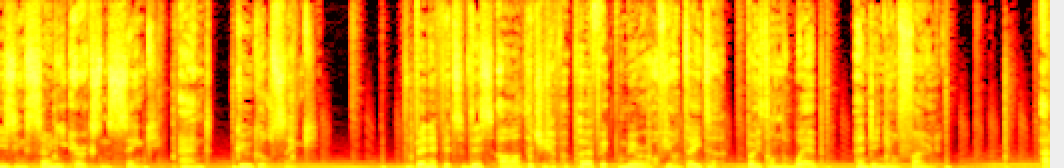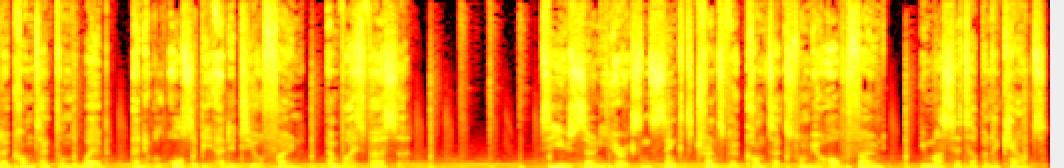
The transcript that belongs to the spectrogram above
using Sony Ericsson Sync and Google Sync. The benefits of this are that you have a perfect mirror of your data both on the web and in your phone. Add a contact on the web and it will also be added to your phone and vice versa. To use Sony Ericsson Sync to transfer contacts from your old phone, you must set up an account.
